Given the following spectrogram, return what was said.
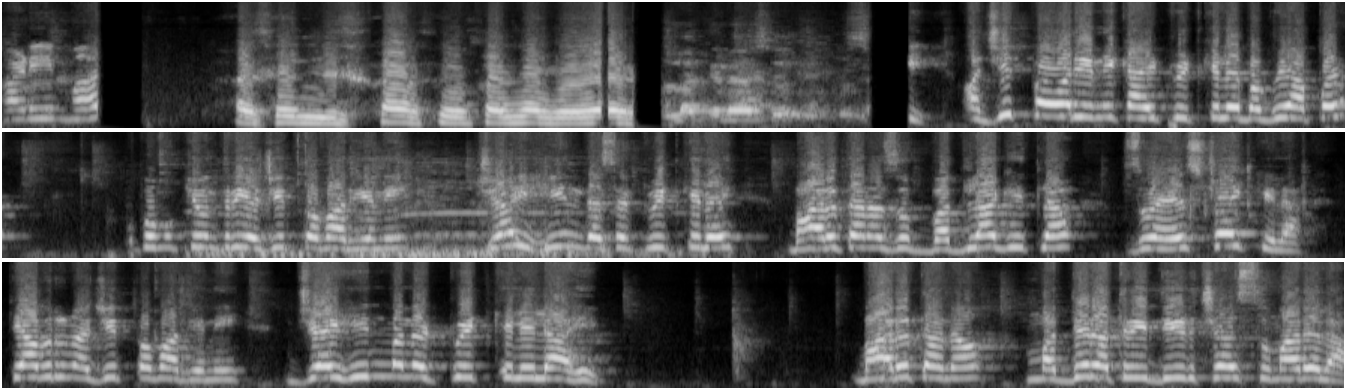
आणि लोकांना अजित पवार यांनी काय ट्विट केलंय बघूया आपण. उपमुख्यमंत्री अजित पवार यांनी जय हिंद असं ट्विट केलंय. भारतानं जो बदला घेतला जो एअर स्ट्राईक केला त्यावरून अजित पवार यांनी जय हिंद म्हणत ट्विट केलेलं आहे. भारतानं मध्यरात्री दीडच्या सुमाराला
